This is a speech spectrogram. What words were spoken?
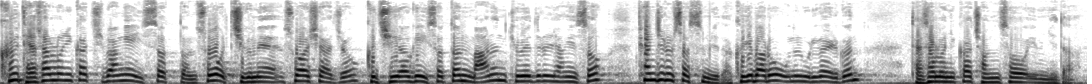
그 데살로니카 지방에 있었던 소 지금의 소아시아죠. 그 지역에 있었던 많은 교회들을 향해서 편지를 썼습니다. 그게 바로 오늘 우리가 읽은 데살로니카 전서입니다.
